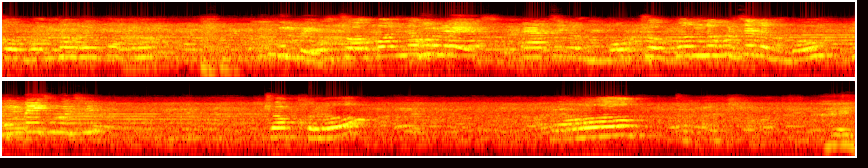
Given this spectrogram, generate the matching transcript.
চোখ বন্ধ হয়ে বউ চোখ বন্ধ করে আছে কেন? বউ চোখ বন্ধ করছে কেন বউ? ঘুমবে বলছি? চোখ খোলো। বউ এই,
